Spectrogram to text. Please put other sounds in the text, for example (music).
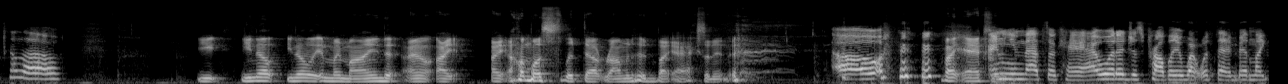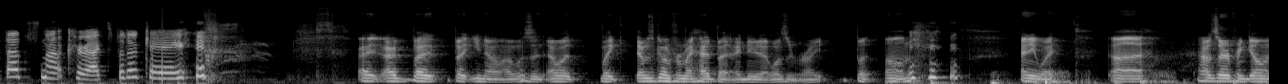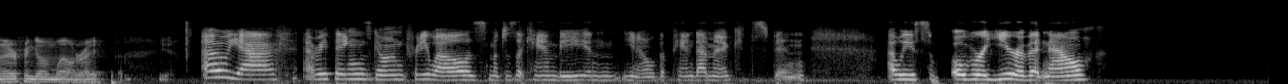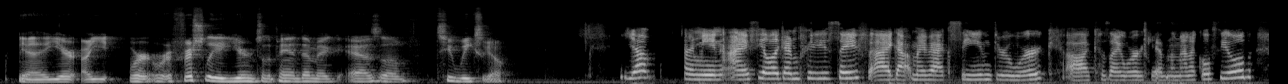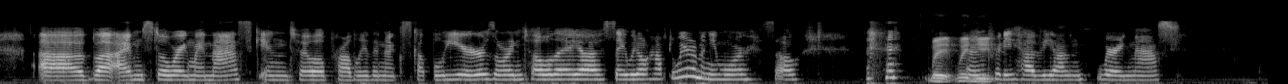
Hello. You you know you know in my mind I I I almost slipped out Ramen Hood by accident. (laughs) Oh. (laughs) by accident. I mean that's okay. I would have just probably went with it and been like, that's not correct, but okay. (laughs) I, I but but you know I wasn't I was like that was going through my head but I knew that wasn't right but um (laughs) anyway uh how's everything going everything going well right yeah oh yeah everything's going pretty well as much as it can be and you know the pandemic it's been at least over a year of it now yeah a year a, we're, we're officially a year into the pandemic as of two weeks ago yep I mean, I feel like I'm pretty safe. I got my vaccine through work because uh, I work in the medical field, uh, but I'm still wearing my mask until probably the next couple years or until they uh, say we don't have to wear them anymore. So (laughs) wait, wait, I'm you... pretty heavy on wearing masks.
